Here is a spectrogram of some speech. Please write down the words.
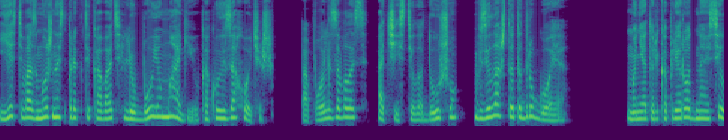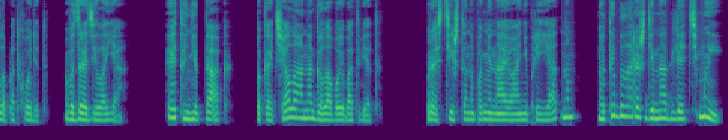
есть возможность практиковать любую магию, какую захочешь. Попользовалась, очистила душу, взяла что-то другое. «Мне только природная сила подходит», — возразила я. «Это не так», — покачала она головой в ответ. «Прости, что напоминаю о неприятном, но ты была рождена для тьмы,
